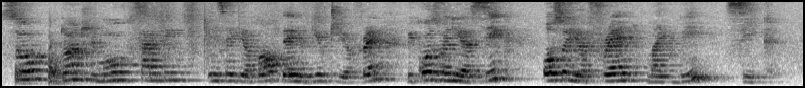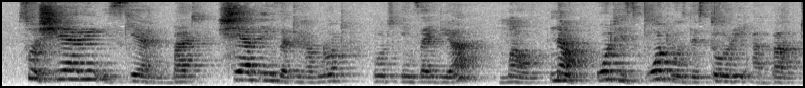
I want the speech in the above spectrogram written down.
So don't remove something inside your mouth, then you give to your friend because when you are sick, also your friend might be sick. So sharing is caring, but share things that you have not put inside your mouth. Now, what is what was the story about?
